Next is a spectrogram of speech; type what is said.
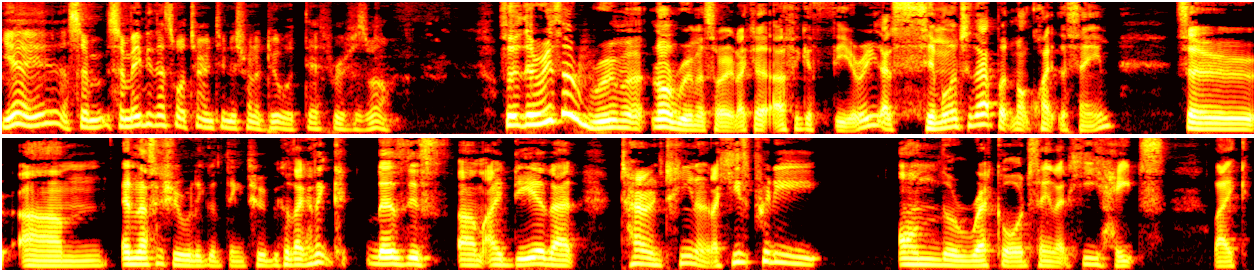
Yeah, yeah. So so maybe that's what Tarantino's trying to do with Death Proof as well. So there is a rumor, not a rumor, sorry, like a, I think a theory that's similar to that, but not quite the same. So, um, and that's actually a really good thing too, because like I think there's this um idea that Tarantino, like he's pretty on the record saying that he hates like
